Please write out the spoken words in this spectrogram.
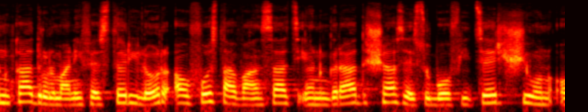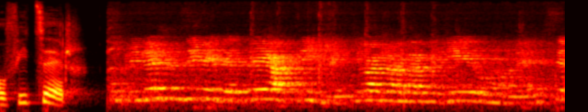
În cadrul manifestărilor au fost avansați în grad șase subofițeri și un ofițer. Cu prilejul zilei de 3 aprilie, ziua jandarmeriei române, se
